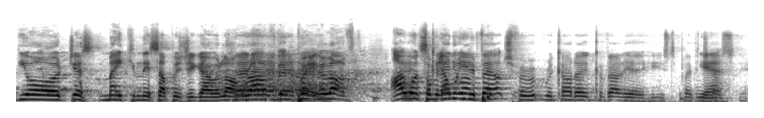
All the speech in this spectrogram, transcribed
you're just making this up as you go along, No, rather no, than no, putting no. a lot of. I want somebody. I Can want to vouch for Ricardo Carvalho, who used to play for Yeah. Chelsea?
